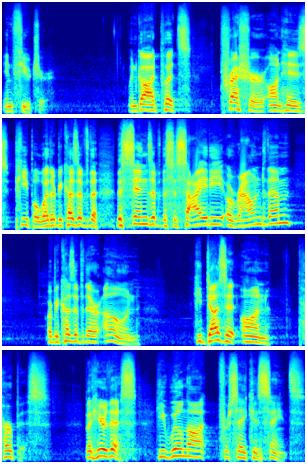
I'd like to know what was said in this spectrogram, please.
in future. When God puts pressure on his people, whether because of the, the sins of the society around them or because of their own, he does it on purpose. But hear this He will not forsake His saints,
